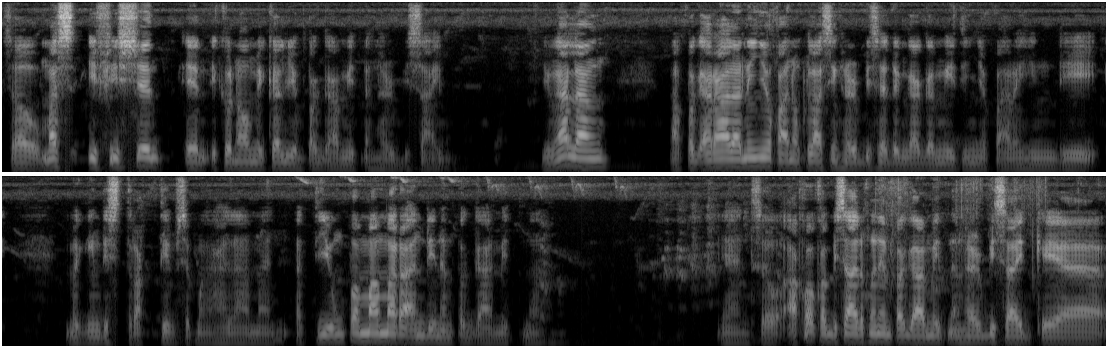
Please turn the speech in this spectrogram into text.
So, mas efficient and economical yung paggamit ng herbicide. Yung nga lang, ah, pag-aralan ninyo kung anong klaseng herbicide ang gagamitin nyo para hindi maging destructive sa mga halaman. At yung pamamaraan din ng paggamit mo. Yan. So, ako, kabisado ko na yung paggamit ng herbicide kaya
